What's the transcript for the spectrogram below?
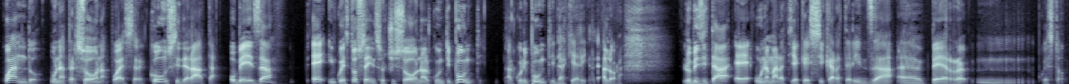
Quando una persona può essere considerata obesa e in questo senso ci sono alcuni punti, alcuni punti da chiarire. Allora, l'obesità è una malattia che si caratterizza eh, per mh, mm, questo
